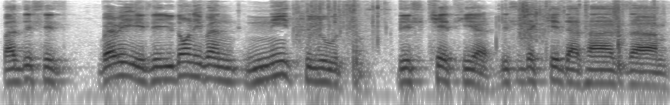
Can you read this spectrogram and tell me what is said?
But this is very easy. You don't even need to use this kit here. This is a kit that has um,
